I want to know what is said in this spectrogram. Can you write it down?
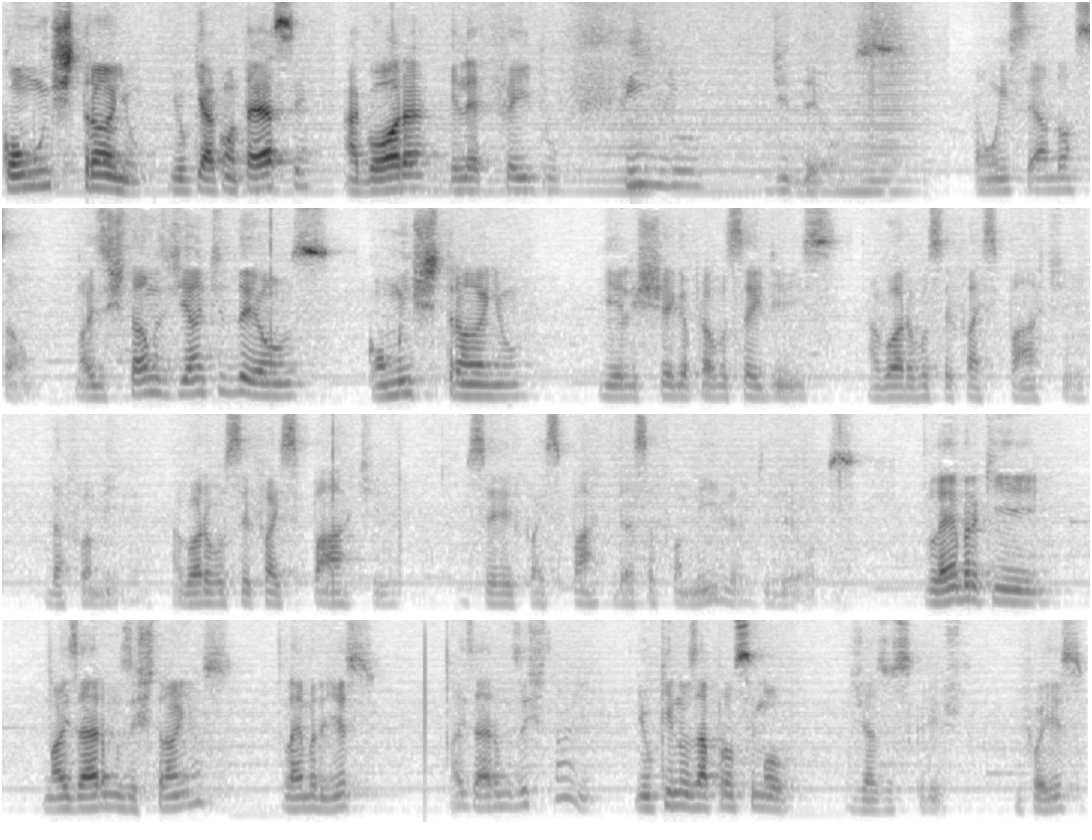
como um estranho. E o que acontece? Agora ele é feito filho de Deus. Então isso é adoção. Nós estamos diante de Deus como um estranho e ele chega para você e diz: agora você faz parte da família. Agora você faz parte, você faz parte dessa família de Deus. Lembra que nós éramos estranhos? Lembra disso? Nós éramos estranhos. E o que nos aproximou? Jesus Cristo. Não foi isso?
